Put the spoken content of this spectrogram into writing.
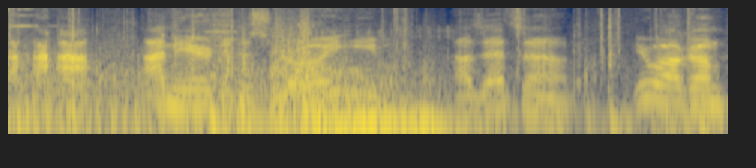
I'm here to destroy evil. How's that sound? You're welcome.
